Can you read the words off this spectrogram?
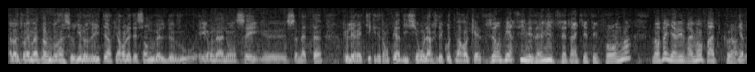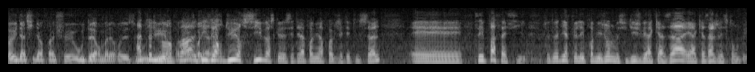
Alors il faudrait maintenant que vous rassuriez nos auditeurs car on était sans nouvelles de vous et on a annoncé euh, ce matin que l'hérétique était en perdition au large des côtes marocaines. Je remercie mes amis de s'être inquiétés pour moi, mais enfin il n'y avait vraiment pas de quoi. Il n'y a pas eu d'incident fâcheux ou d'heures malheureuses ou Absolument dures, enfin, pas. Des heures dures, si, parce que c'était la première fois que j'étais tout seul. Et c'est pas facile. Je dois dire que les premiers jours, je me suis dit, je vais à Casa, et à Casa, je laisse tomber.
